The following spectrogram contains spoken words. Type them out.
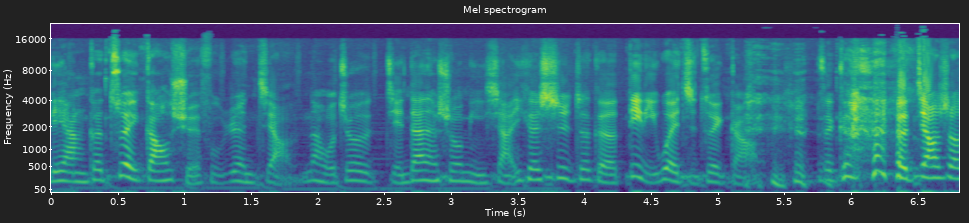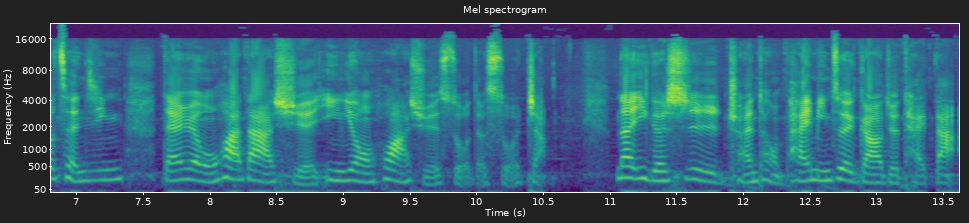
两个最高学府任教，那我就简单的说明一下，一个是这个地理位置最高，这个教授曾经担任文化大学应用化学所的所长；那一个是传统排名最高，就台大。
